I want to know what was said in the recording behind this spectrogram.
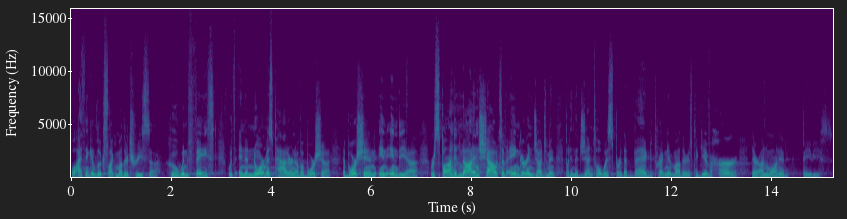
Well, I think it looks like Mother Teresa, who, when faced with an enormous pattern of abortion, abortion in India, responded not in shouts of anger and judgment, but in the gentle whisper that begged pregnant mothers to give her their unwanted babies.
